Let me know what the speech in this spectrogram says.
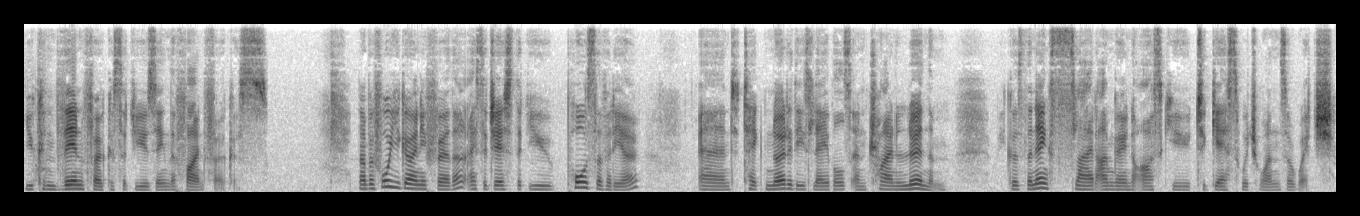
you can then focus it using the fine focus. Now before you go any further, I suggest that you pause the video and take note of these labels and try and learn them because the next slide I'm going to ask you to guess which ones are which.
